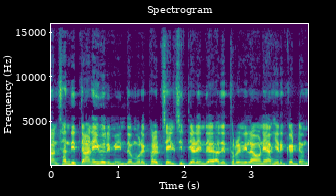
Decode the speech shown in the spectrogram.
நான் சந்தித்த அனைவருமே இந்த முறை பரீட்சையில் சித்தியடைந்த அது துறைநிலாவணையாக இருக்கட்டும்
